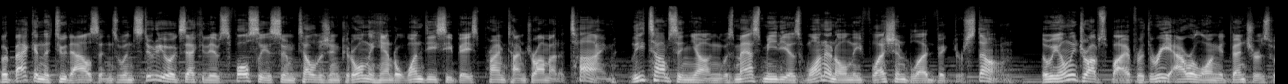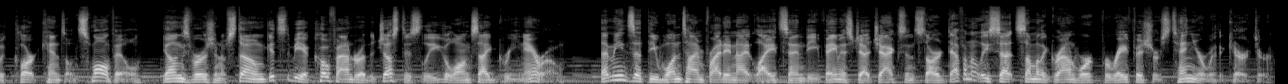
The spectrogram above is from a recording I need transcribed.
But back in the 2000s, when studio executives falsely assumed television could only handle one DC-based primetime drama at a time, Lee Thompson Young was mass media's one and only flesh and blood Victor Stone. Though he only drops by for three hour long adventures with Clark Kent on Smallville, Young's version of Stone gets to be a co founder of the Justice League alongside Green Arrow. That means that the one time Friday Night Lights and the famous Jet Jackson star definitely set some of the groundwork for Ray Fisher's tenure with the character.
